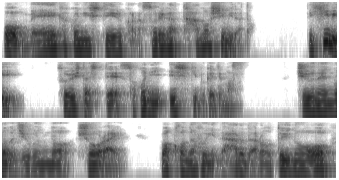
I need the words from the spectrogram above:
を明確にしているから、それが楽しみだと。で日々、そういう人たちってそこに意識向けてます。10年後の自分の将来はこんな風になるだろうというのを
